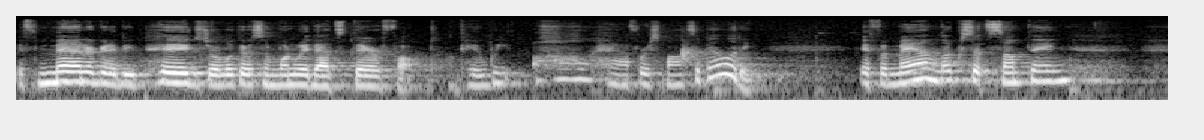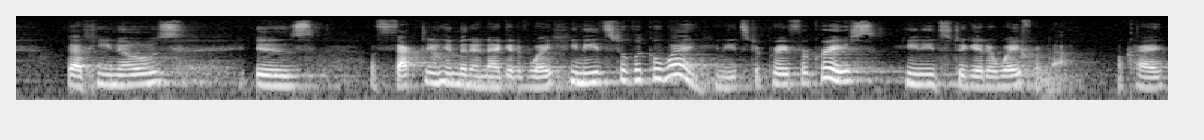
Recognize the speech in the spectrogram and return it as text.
If men are going to be pigs or look at us in one way, that's their fault. Okay, we all have responsibility. If a man looks at something that he knows is affecting him in a negative way, he needs to look away. He needs to pray for grace. He needs to get away from that. Okay?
